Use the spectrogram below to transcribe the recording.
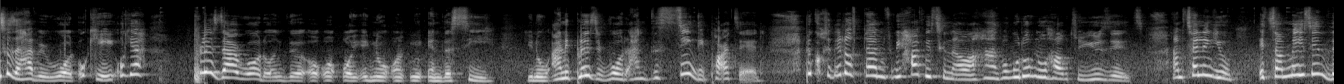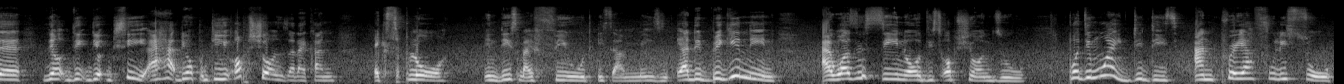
He says, I have a rod. Okay, oh yeah, place that rod on the, or, or, or you know, on, in the sea you know, and he placed the rod and the sea departed. Because a lot of times we have it in our hands, but we don't know how to use it. I'm telling you, it's amazing the the, the, the see I had the, the options that I can explore in this my field is amazing. At the beginning, I wasn't seeing all these options, oh, but the more I did it and prayerfully so,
